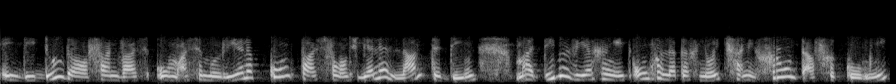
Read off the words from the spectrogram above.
En die doel daarvan was om as 'n morele kompas vir ons hele land te dien, maar die beweging het ongelukkig nooit van die grond af gekom nie.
